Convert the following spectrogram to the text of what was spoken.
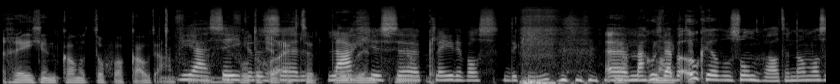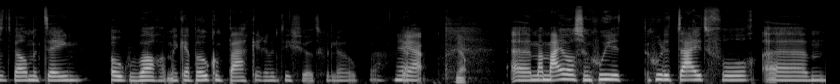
regen kan het toch wel koud aanvoelen. ja zeker. Dus uh, laagjes uh, Ja. kleden was de key. Uh, Ja, maar goed, we hebben ook heel veel zon gehad. En dan was het wel meteen ook warm. Ik heb ook een paar keer in een t-shirt gelopen. Ja. Maar mei was een goede, goede tijd voor ehm,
